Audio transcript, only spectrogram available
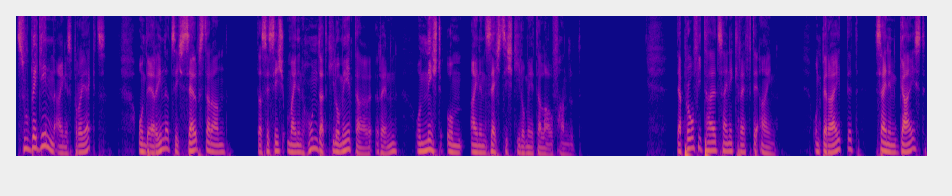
zu Beginn eines Projekts und erinnert sich selbst daran, dass es sich um einen 100 Kilometer Rennen und nicht um einen 60 Kilometer Lauf handelt. Der Profi teilt seine Kräfte ein und bereitet seinen Geist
